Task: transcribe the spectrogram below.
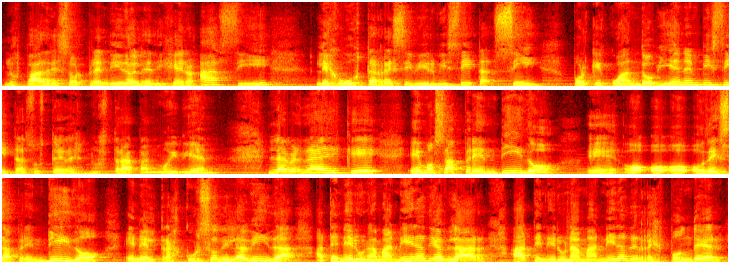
Los padres sorprendidos le dijeron, ah, sí, ¿les gusta recibir visitas? Sí, porque cuando vienen visitas ustedes nos tratan muy bien. La verdad es que hemos aprendido ¿eh? o, desaprendido en el transcurso de la vida a tener una manera de hablar, a tener una manera de responder,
